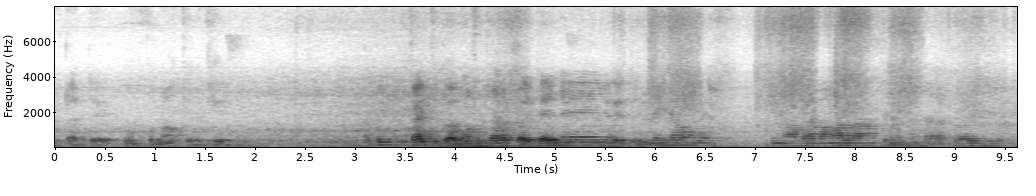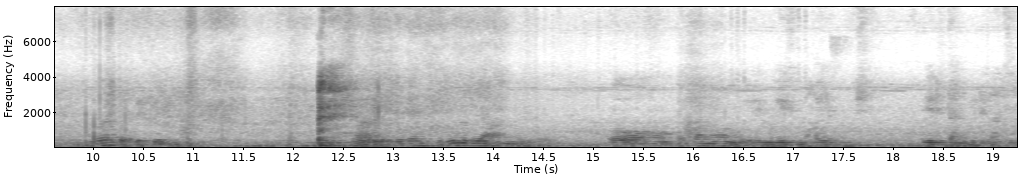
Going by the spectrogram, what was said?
udah deh oh kenal kira-kira tapi kayak juga mau secara baik dene itu ini nyong ya sing awal malam dene secara baik gue udah bikin sehari itu kan dulu ya oh kan ini makanya ini dan ini lagi.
